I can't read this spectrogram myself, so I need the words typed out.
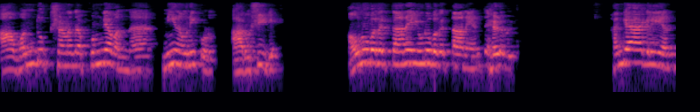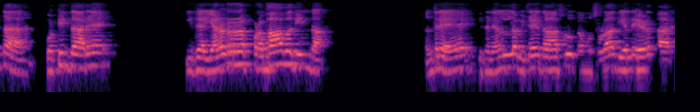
ಆ ಒಂದು ಕ್ಷಣದ ಪುಣ್ಯವನ್ನ ನೀನ್ ಅವನಿಗೆ ಕೊಡು, ಆ ಋಷಿಗೆ. ಅವನು ಬದುಕ್ತಾನೆ, ಇವನು ಬದುಕ್ತಾನೆ ಅಂತ ಹೇಳಬೇಕು. ಹಂಗೆ ಆಗ್ಲಿ ಅಂತ ಕೊಟ್ಟಿದ್ದಾರೆ. ಇದ ಎರಡರ ಪ್ರಭಾವದಿಂದ, ಅಂದ್ರೆ ಇದನ್ನೆಲ್ಲ ವಿಜಯದಾಸರು ತಮ್ಮ ಸುಳಾದಿಯಲ್ಲಿ ಹೇಳುತ್ತಾರೆ.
